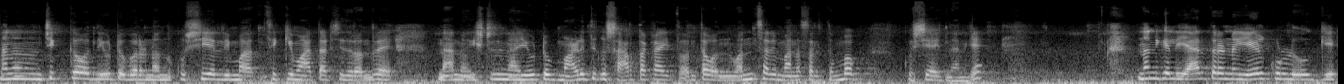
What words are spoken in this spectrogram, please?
ನನ್ನ ಚಿಕ್ಕ ಒಂದು ಯೂಟ್ಯೂಬರ್ ನನ್ನ ಖುಷಿಯಲ್ಲಿ ಮಾ, ಸಿಕ್ಕಿ ಮಾತಾಡಿಸಿದ್ರು ಅಂದರೆ, ನಾನು ಇಷ್ಟು ದಿನ ಯೂಟ್ಯೂಬ್ ಮಾಡಿದ್ದಕ್ಕೂ ಸಾರ್ಥಕ ಆಯಿತು ಅಂತ ಒಂದು ಒಂದು ಸಲ ಮನಸ್ಸಲ್ಲಿ ತುಂಬ ಖುಷಿ ಆಯ್ತು ನನಗೆ. ನನಗೆಲ್ಲಿ ಯಾರ ಥರನೂ ಹೇಳ್ಕೊಳ್ಳೋಗಿ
